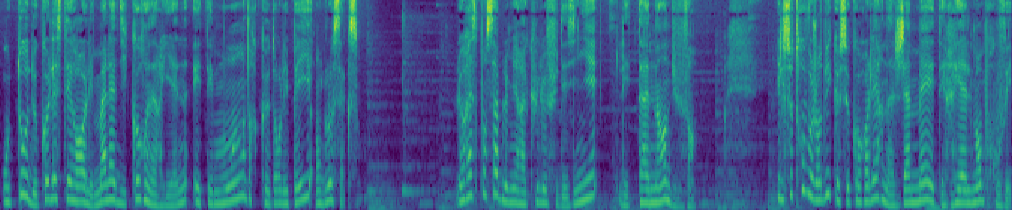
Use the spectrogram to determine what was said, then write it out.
où taux de cholestérol et maladies coronariennes étaient moindres que dans les pays anglo-saxons. Le responsable miraculeux fut désigné les tanins du vin. Il se trouve aujourd'hui que ce corollaire n'a jamais été réellement prouvé.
